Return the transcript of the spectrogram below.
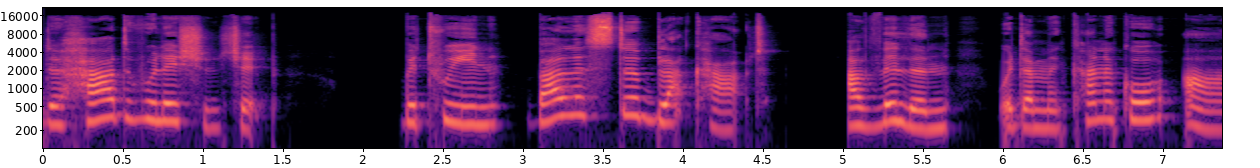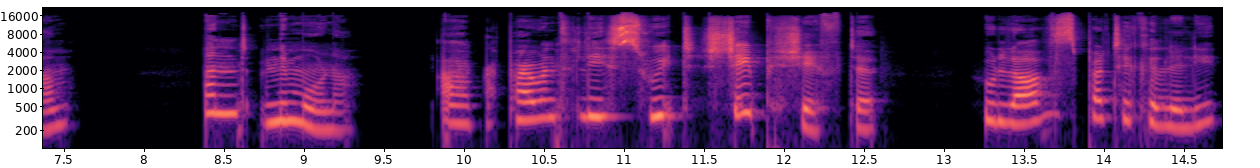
the hard relationship between Ballister Blackheart, a villain with a mechanical arm, and Nimona, apparently sweet shapeshifter who loves particularly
